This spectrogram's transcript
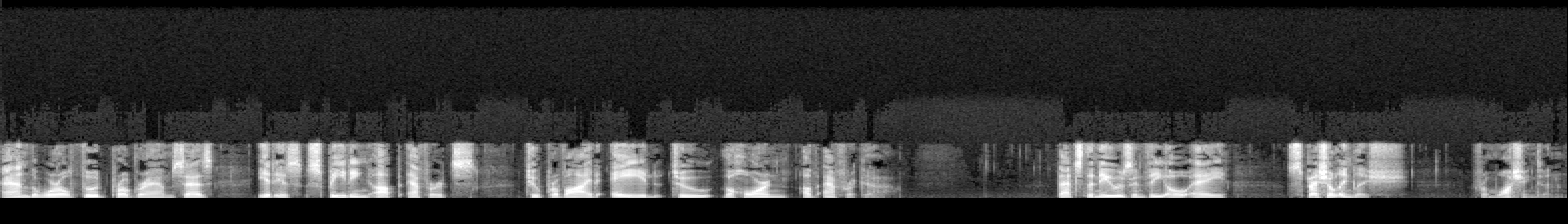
And the World Food Program says it is speeding up efforts to provide aid to the Horn of Africa. That's the news in VOA Special English from Washington.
